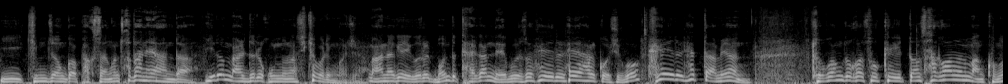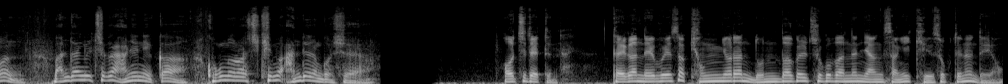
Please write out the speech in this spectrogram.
이 김정과 박상은 처단해야 한다 이런 말들을 공론화 시켜버린 거죠. 만약에 이거를 먼저 대간 내부에서 회의를 해야 할 것이고 회의를 했다면 조광조가 속해 있던 사관원만큼은 만장일치가 아니니까 공론화 시키면 안 되는 것이에요. 어찌됐든 대간 내부에서 격렬한 논박을 주고받는 양상이 계속되는데요.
